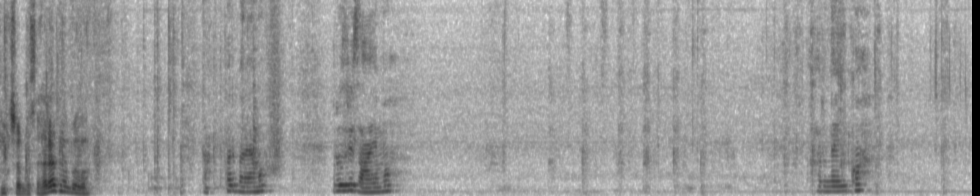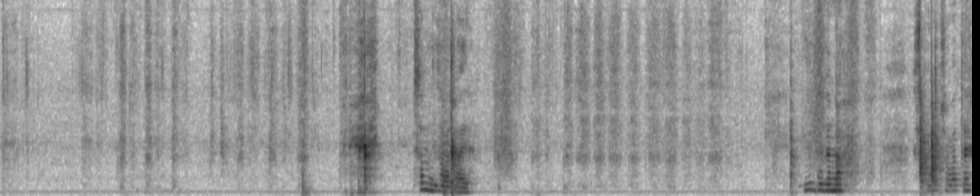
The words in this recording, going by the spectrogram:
Ну Що, бо сигарет не було? Так, тепер беремо розрізаємо. Гарненько. Що мені заважає? І будемо скручувати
